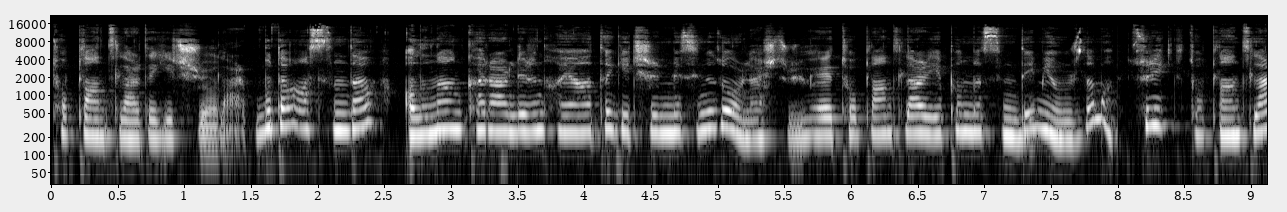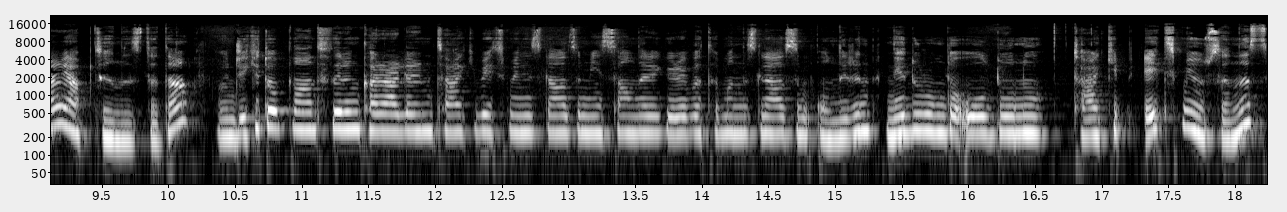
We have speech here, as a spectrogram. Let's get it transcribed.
toplantılarda geçiriyorlar. Bu da aslında alınan kararların hayata geçirilmesini zorlaştırıyor. Evet toplantılar yapılmasın demiyoruz ama sürekli toplantılar yaptığınızda da önceki toplantıların kararlarını takip etmeniz lazım. insanlara görev atamanız lazım. Onların ne durumda olduğunu takip etmiyorsanız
